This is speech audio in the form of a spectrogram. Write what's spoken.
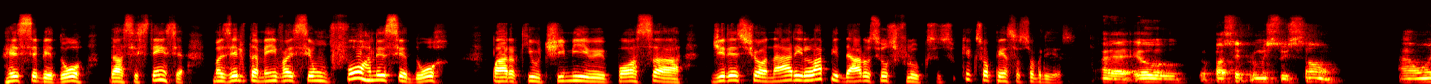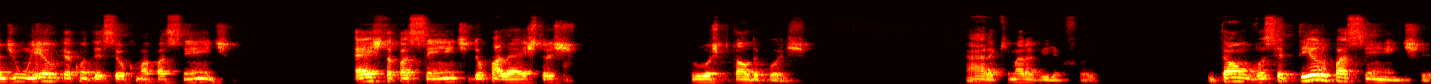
recebedor da assistência, mas ele também vai ser um fornecedor para que o time possa direcionar e lapidar os seus fluxos. O que, que o senhor pensa sobre isso? Eu, eu passei por uma instituição onde um erro que aconteceu com uma paciente, esta paciente deu palestras para o hospital depois. Cara, que maravilha que foi. Então, você ter o paciente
